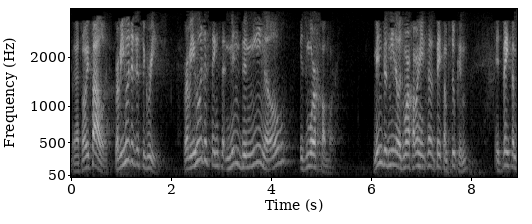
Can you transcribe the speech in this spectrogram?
that's why we follow it. Rabbi Yehuda disagrees. Rabbi Yehuda thinks that min b'mino is more chamor. Min b'mino is more chamor. He says it's based on psukim. It's based on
